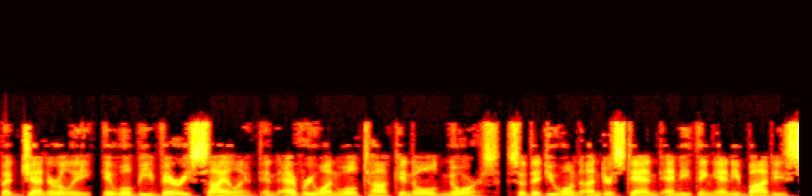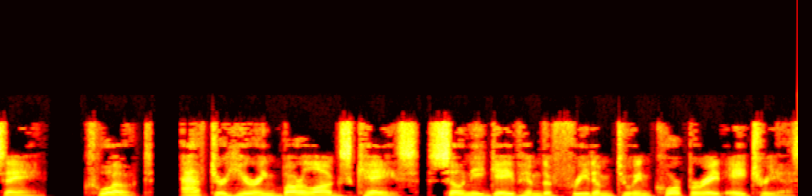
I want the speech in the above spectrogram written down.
but generally, it will be very silent and everyone will talk in Old Norse, so that you won't understand anything anybody's saying." After hearing Barlog's case, Sony gave him the freedom to incorporate Atreus.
